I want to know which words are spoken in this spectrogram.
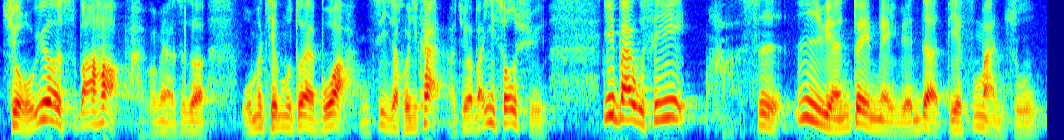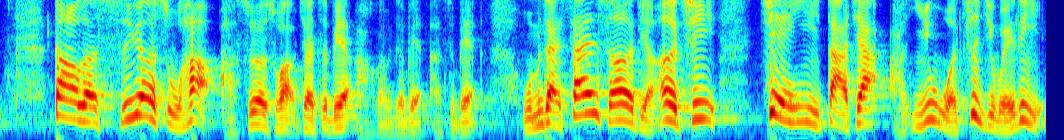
九月二十八号，看到没有？这个我们节目都在播啊，你自己再回去看啊。九月八一搜寻一百五十一啊，是日元对美元的跌幅满足。到了十月二十五号啊，十月二十五号就在这边啊，关面这边啊，这边我们在三十二点二七，建议大家啊，以我自己为例，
